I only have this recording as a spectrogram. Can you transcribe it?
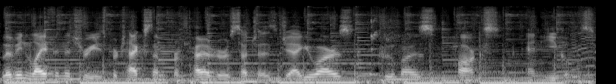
Living life in the trees protects them from predators such as jaguars, pumas, hawks, and eagles.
